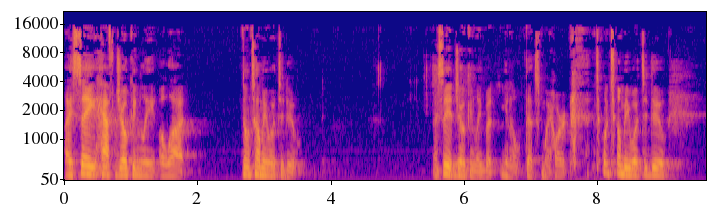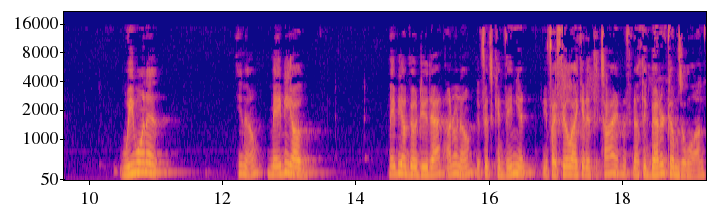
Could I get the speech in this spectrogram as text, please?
I say half jokingly a lot, don't tell me what to do. I say it jokingly, but you know, that's my heart. don't tell me what to do. We want to, you know, maybe I'll, maybe I'll go do that. I don't know if it's convenient, if I feel like it at the time, if nothing better comes along.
